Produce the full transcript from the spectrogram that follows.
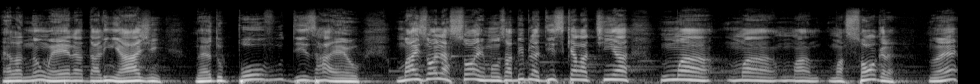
ela não era da linhagem né, do povo de Israel. Mas olha só, irmãos, a Bíblia diz que ela tinha uma, uma, uma, uma sogra, não é?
